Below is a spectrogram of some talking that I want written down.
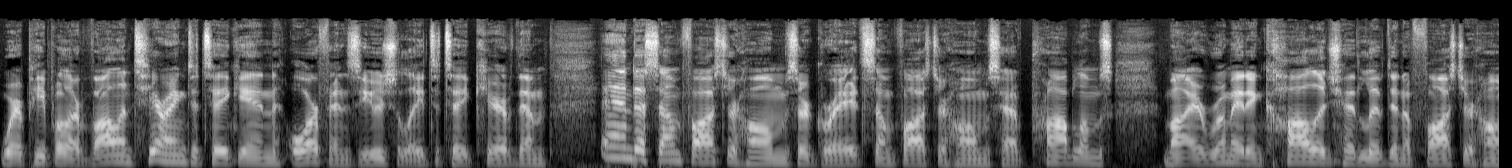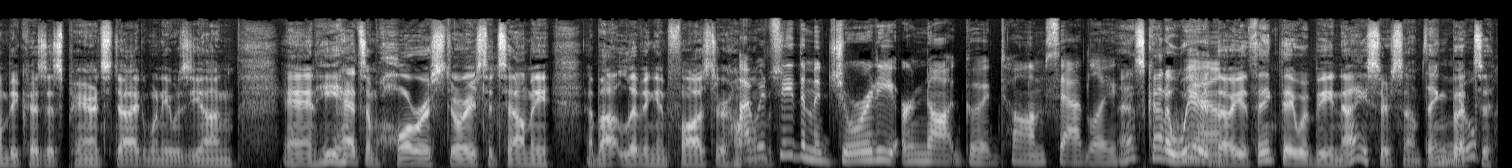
where people are volunteering to take in orphans, usually, to take care of them. And uh, some foster homes are great, some foster homes have problems. My roommate in college had lived in a foster home because his parents died when he was young, and he had some horror stories to tell me about living in foster homes. I would say the majority are not good, Tom, sadly. That's kind of weird, yeah. though. You'd think they would be nice or something, nope. but uh,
